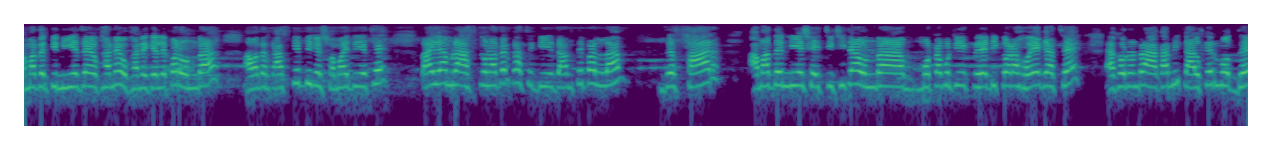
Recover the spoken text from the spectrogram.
আমাদেরকে নিয়ে যায় ওখানে ওখানে গেলে পর ওনারা আমাদের আজকের দিনে সময় দিয়েছে। তাই আমরা আজকে ওনাদের কাছে গিয়ে জানতে পারলাম যে স্যার আমাদের নিয়ে সেই চিঠিটা ওনারা মোটামুটি রেডি করা হয়ে গেছে। এখন ওনারা আগামী কালকের মধ্যে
